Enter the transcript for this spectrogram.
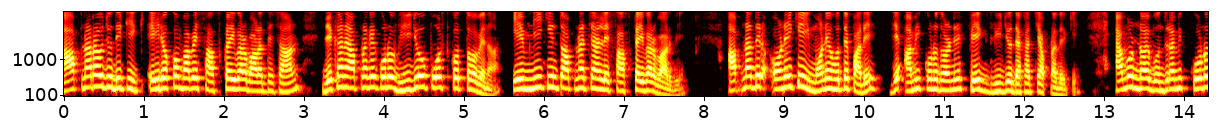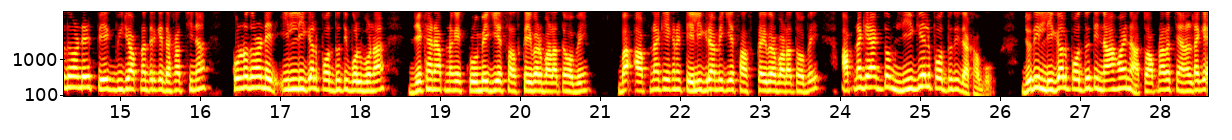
আপনারাও যদি ঠিক এইরকমভাবে সাবস্ক্রাইবার বাড়াতে চান, যেখানে আপনাকে কোনো ভিডিও পোস্ট করতে হবে না, এমনিই কিন্তু আপনার চ্যানেলে সাবস্ক্রাইবার বাড়বে। আপনাদের অনেকেই মনে হতে পারে যে আমি কোনো ধরনের ফেক ভিডিও দেখাচ্ছি আপনাদেরকে। এমন নয় বন্ধুরা, আমি কোনো ধরনের ফেক ভিডিও আপনাদেরকে দেখাচ্ছি না। কোনো ধরনের ইললিগাল পদ্ধতি বলব না, যেখানে আপনাকে ক্রমে গিয়ে সাবস্ক্রাইবার বাড়াতে হবে বা আপনাকে এখানে টেলিগ্রামে গিয়ে সাবস্ক্রাইবার বাড়াতে হবে। আপনাকে একদম লিগেল পদ্ধতি দেখাবো। যদি লিগাল পদ্ধতি না হয় না, তো আপনারা চ্যানেলটাকে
